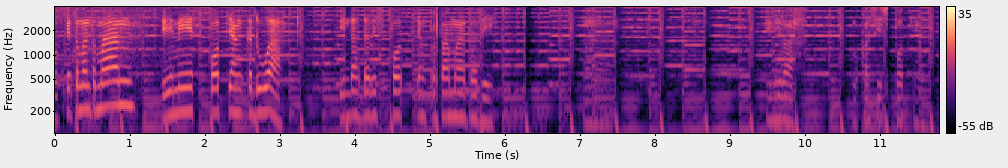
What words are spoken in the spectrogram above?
Oke teman-teman, ini spot yang kedua. Pindah dari spot yang pertama tadi. Nah, inilah lokasi spotnya.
